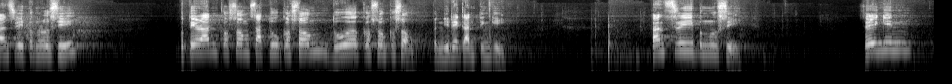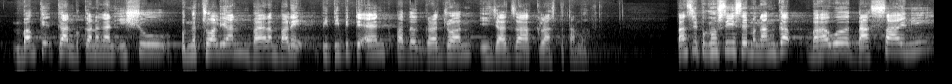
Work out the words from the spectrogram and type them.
Tan Sri Pengerusi, Putiran 010200 Pendidikan Tinggi. Tan Sri Pengerusi, saya ingin membangkitkan berkenaan isu pengecualian bayaran balik PTPTN kepada graduan ijazah kelas pertama. Tan Sri Pengerusi, saya menganggap bahawa dasar ini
